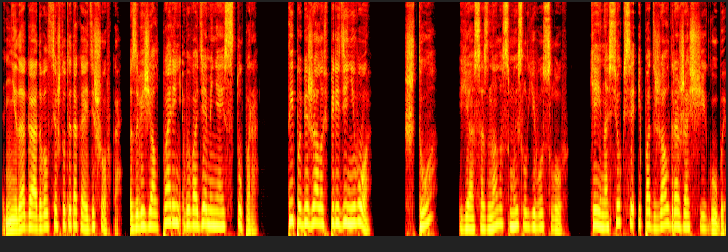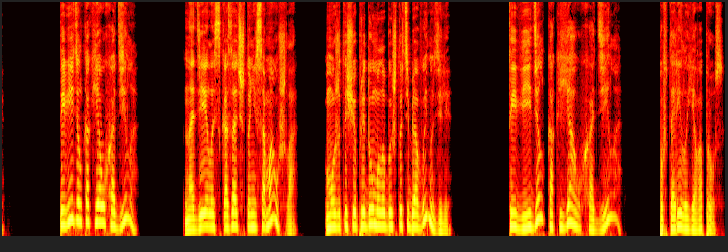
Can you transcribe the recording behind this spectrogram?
«Не догадывался, что ты такая дешевка», — завизжал парень, выводя меня из ступора. «Ты побежала впереди него». «Что?» — я осознала смысл его слов. Кей насекся и поджал дрожащие губы. Ты видел, как я уходила? Надеялась сказать, что не сама ушла. Может, еще придумала бы, что тебя вынудили. Ты видел, как я уходила? Повторила я вопрос.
